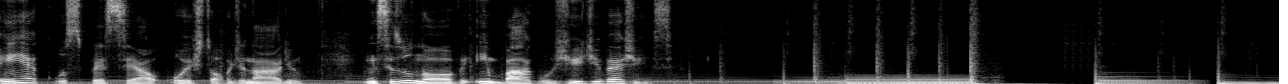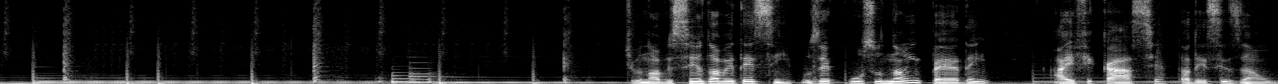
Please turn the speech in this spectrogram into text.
em recurso especial ou extraordinário. Inciso 9, embargos de divergência. Artigo 995. Os recursos não impedem a eficácia da decisão,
